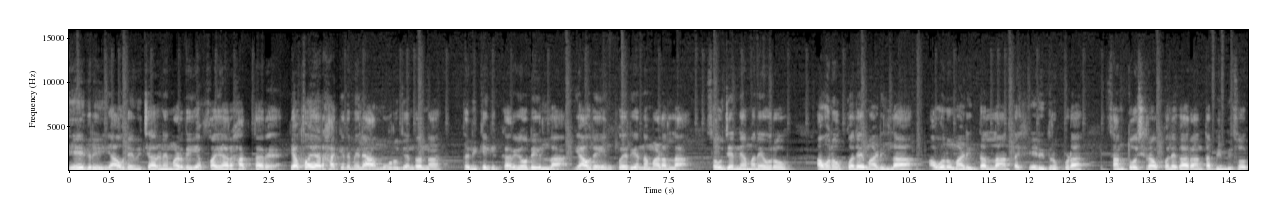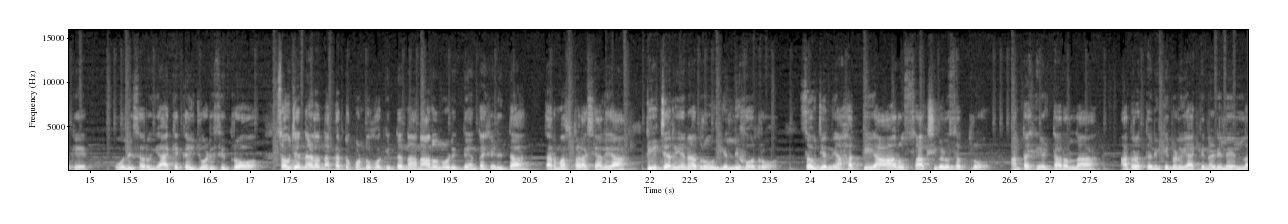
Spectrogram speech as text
ಹೇಗ್ರಿ ಯಾವುದೇ ವಿಚಾರಣೆ ಮಾಡದೆ ಎಫ್ ಐ ಆರ್ ಹಾಕ್ತಾರೆ. ಎಫ್ ಐ ಆರ್ ಹಾಕಿದ ಮೇಲೆ ಆ ಮೂರು ಜನರನ್ನು ತನಿಖೆಗೆ ಕರೆಯೋದೇ ಇಲ್ಲ. ಯಾವುದೇ ಎಂಕ್ವೈರಿಯನ್ನು ಮಾಡಲ್ಲ. ಸೌಜನ್ಯ ಮನೆಯವರು, ಅವನು ಕೊಲೆ ಮಾಡಿಲ್ಲ, ಅವನು ಮಾಡಿದ್ದಲ್ಲ ಅಂತ ಹೇಳಿದರೂ ಕೂಡ ಸಂತೋಷ್ ರಾವ್ ಕೊಲೆಗಾರ ಅಂತ ಬಿಂಬಿಸೋಕೆ ಪೊಲೀಸರು ಯಾಕೆ ಕೈ ಜೋಡಿಸಿದ್ರೋ ಸೌಜನ್ಯಳನ್ನ ಕರೆದುಕೊಂಡು ಹೋಗಿದ್ದನ್ನ ನಾನು ನೋಡಿದ್ದೆ ಅಂತ ಹೇಳಿದ್ದ ಧರ್ಮಸ್ಥಳ ಶಾಲೆಯ ಟೀಚರ್ ಏನಾದರೂ ಎಲ್ಲಿ ಹೋದ್ರು ಸೌಜನ್ಯ ಹತ್ಯೆಯ ಆರು ಸಾಕ್ಷಿಗಳು ಸತ್ರು ಅಂತ ಹೇಳ್ತಾರಲ್ಲ, ಅದರ ತನಿಖೆಗಳು ಯಾಕೆ ನಡೀಲೇ ಇಲ್ಲ?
